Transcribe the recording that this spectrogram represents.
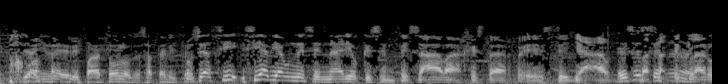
de ahí de, para todos los de satélite. O sea, sí, sí había un escenario que se empezaba a gestar, este, ya Esa bastante escena- claro,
